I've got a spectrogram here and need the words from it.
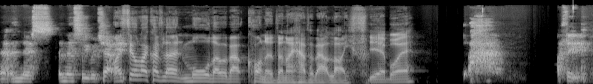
uh, unless unless we were chatting. I feel like I've learned more though about Connor than I have about life. Yeah, boy. I think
